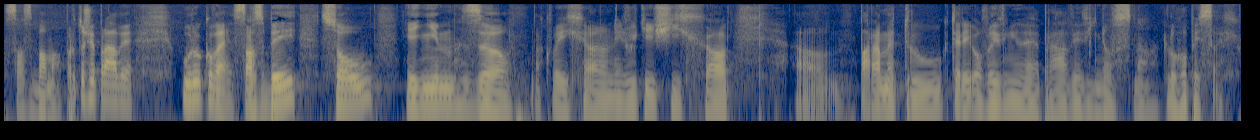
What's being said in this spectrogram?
sazbama. Protože právě úrokové sazby jsou jedním z takových nejdůležitějších parametrů, který ovlivňuje právě výnos na dluhopisech.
